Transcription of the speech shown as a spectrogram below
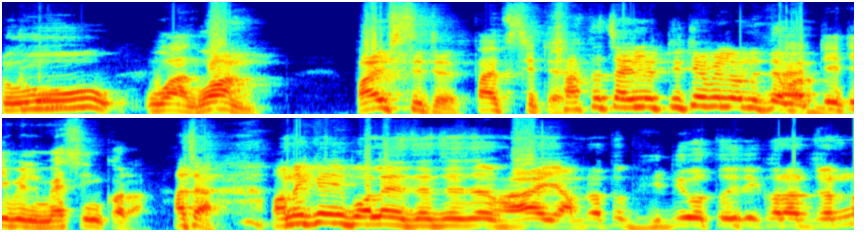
two two one one five সিটের ফাইভ সিটের সাথে চাইলে টি টেবিলও নিতে পারবে। টি টেবিল ম্যাচিং করা। আচ্ছা অনেকেই বলে যে যে যে ভাই আমরা তো ভিডিও তৈরি করার জন্য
